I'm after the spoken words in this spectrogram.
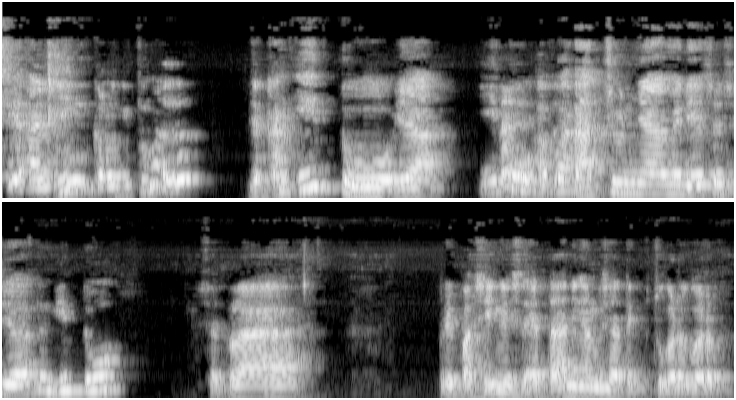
sih anjing. Kalau gitu mah ya kan itu. Ya itu Nah, apa racunnya media sosial tuh gitu. Setelah privasi geus eta dengan bisa tukar-tukar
